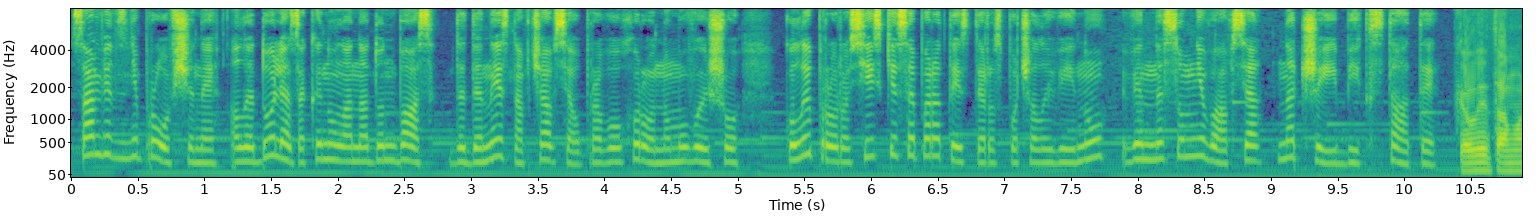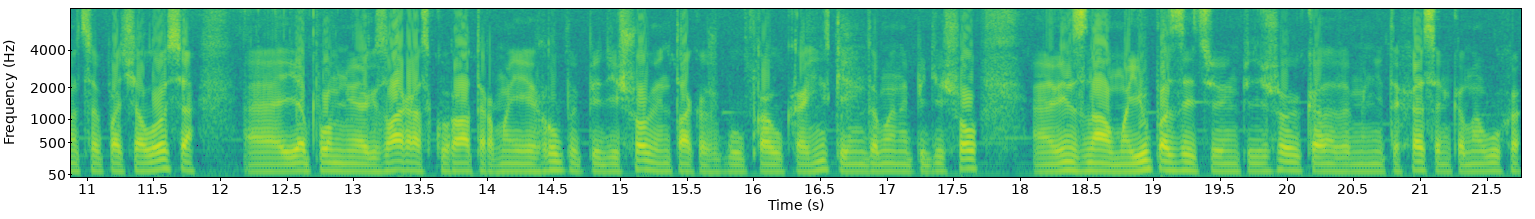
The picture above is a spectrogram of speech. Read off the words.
Сам він з Дніпровщини, але доля закинула на Донбас, де Денис навчався у правоохоронному вишу. Коли проросійські сепаратисти розпочали війну, він не сумнівався, на чий бік стати. Коли там це почалося, е, я пам'ятаю, як зараз куратор моєї групи підійшов, він також був проукраїнський, він до мене підійшов, е, він знав мою позицію, він підійшов і каже мені тихесенько на вухо,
